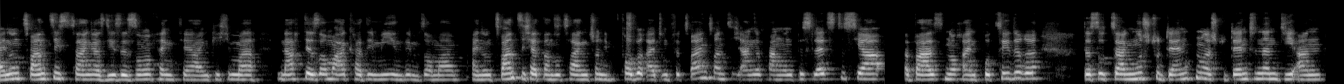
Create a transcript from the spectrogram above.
21 sagen, also die Saison fängt ja eigentlich immer nach der Sommerakademie in dem Sommer 21 hat dann sozusagen schon die Vorbereitung für 22 angefangen und bis letztes Jahr war es noch ein Prozedere, dass sozusagen nur Studenten oder Studentinnen, die an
